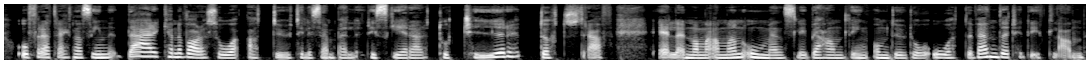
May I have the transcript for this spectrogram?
Och för att räknas in där kan det vara så att du till exempel riskerar tortyr, dödsstraff eller någon annan omänsklig behandling om du då återvänder till ditt land.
